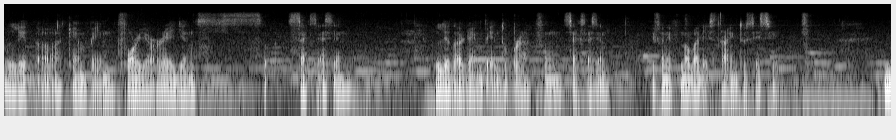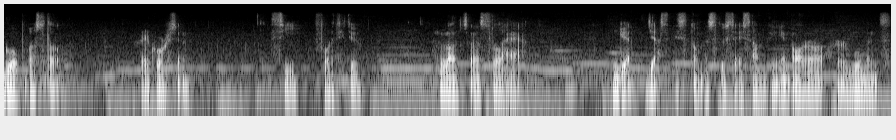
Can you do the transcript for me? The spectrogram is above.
lead a campaign for your region's succession. Lead a campaign to prevent succession even if nobody is trying to succeed go postal recursion. C42 launch a Slack. Get Justice Thomas to say something in oral arguments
